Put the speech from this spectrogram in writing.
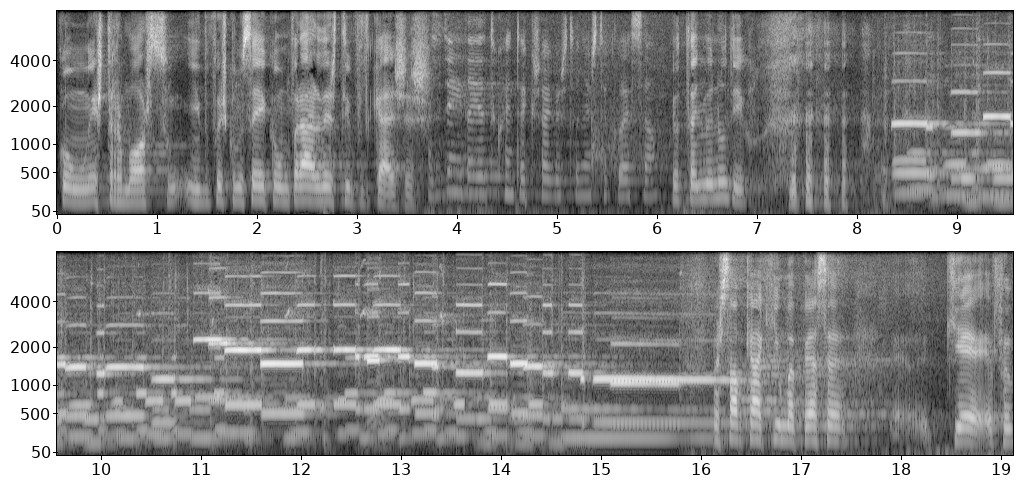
com este remorso e depois comecei a comprar deste tipo de caixas. Você tem ideia de quanto é que já gastou nesta coleção? Eu tenho, mas não digo. mas sabe que há aqui uma peça eh, que é, foi,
